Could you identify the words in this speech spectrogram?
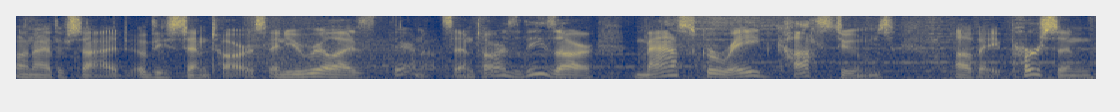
on either side of these centaurs. And you realize they're not centaurs, these are masquerade costumes of a person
